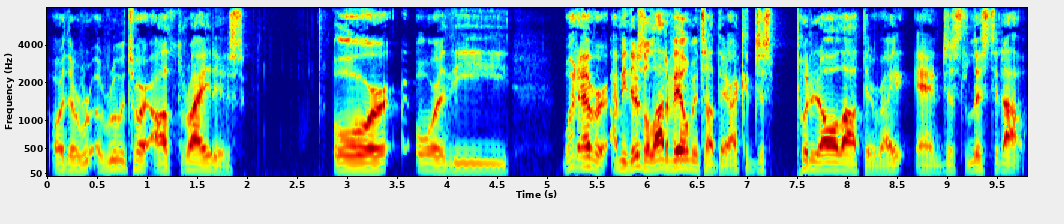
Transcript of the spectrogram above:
or the rheumatoid arthritis or or the whatever. I mean, there's a lot of ailments out there. I could just put it all out there, right? And just list it out.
